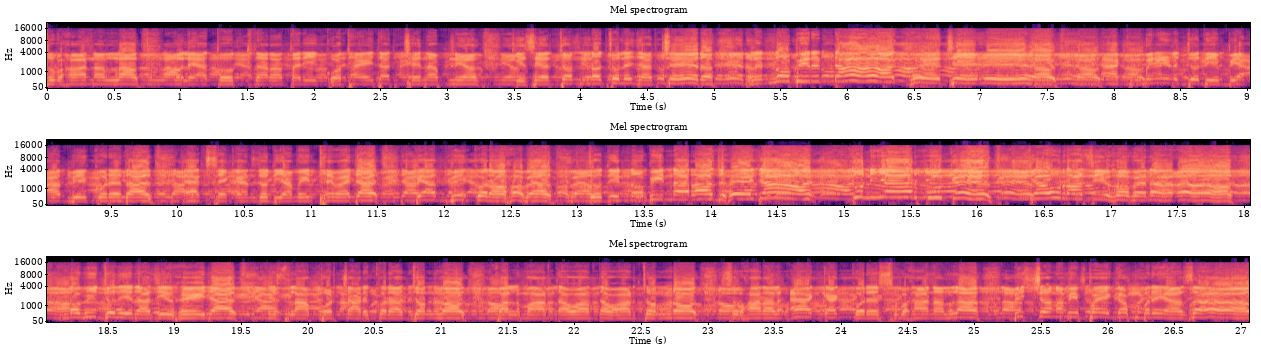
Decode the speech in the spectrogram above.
সুবহানাল্লাহ। বলে, এত তাড়াতাড়ি কোথায় যাচ্ছেন আপনি? কিসের জন্য চলে যাচ্ছেন? বলে, নবীর ডাক হয়েছে। এক মিনিট যদি বেয়াদবি করে দেয়, এক সেকেন্ড যদি আমি থেমে যাই বেয়াদবি করা হবে। যদি নবী নারাজ হয়ে যায় দুনিয়ার বুকে কেউ রাজি হবে না। নবী যদি রাজি হয়ে যায়, ইসলাম প্রচার করার জন্য কলমার দাওয়াত দেওয়ার জন্য সুবহানাল্লাহ এক এক করে সুবহানাল্লাহ বিশ্ব নবী পয়গম্বরে আযম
